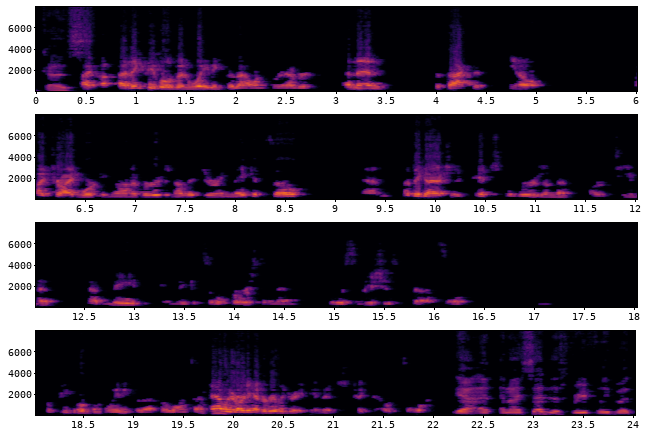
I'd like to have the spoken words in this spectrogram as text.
because I, I- think people have been waiting for that one forever. And then the fact that, you know, I tried working on a version of it during Make It So, and I think I actually pitched the version that our team had, had made in Make It So first, and then there was some issues with that, so. But people have been waiting for that for a long time. And we already had a really great image picked out, so. Yeah, and, and I said this briefly, but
